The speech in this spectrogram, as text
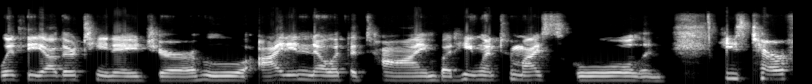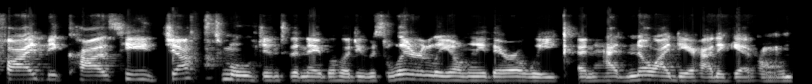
with the other teenager who I didn't know at the time, but he went to my school and he's terrified because he just moved into the neighborhood. He was literally only there a week and had no idea how to get home.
